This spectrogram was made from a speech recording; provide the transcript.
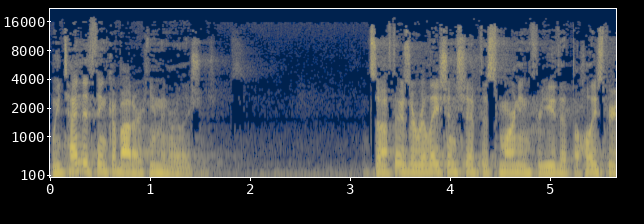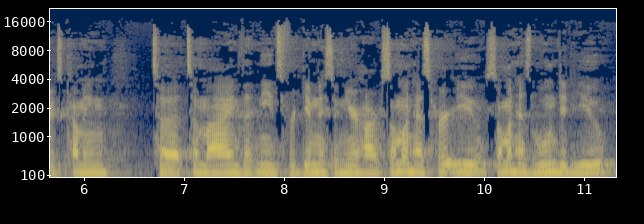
We tend to think about our human relationships. And so if there's a relationship this morning for you that the Holy Spirit's coming to, to mind that needs forgiveness in your heart, someone has hurt you, someone has wounded you,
